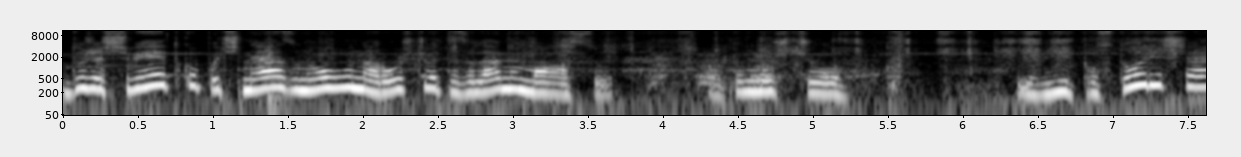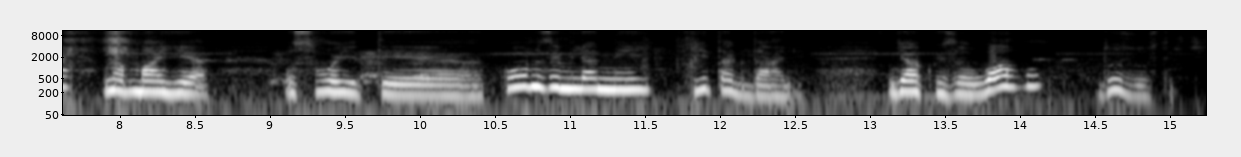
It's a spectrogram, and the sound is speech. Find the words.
дуже швидко почне знову нарощувати зелену масу, тому що їй просторіше, вона має освоїти ком земляний і так далі. Дякую за увагу. До зустрічі!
